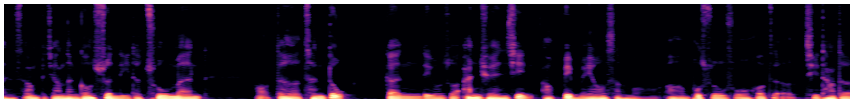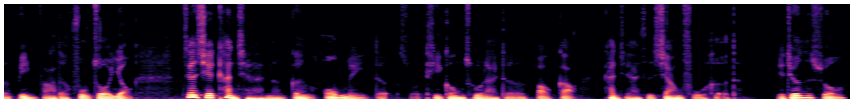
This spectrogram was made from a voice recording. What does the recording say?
晚上比较能够顺利的出门，好的程度，跟例如说安全性啊，并没有什么呃不舒服或者其他的并发的副作用。这些看起来呢，跟欧美的所提供出来的报告看起来是相符合的。也就是说，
